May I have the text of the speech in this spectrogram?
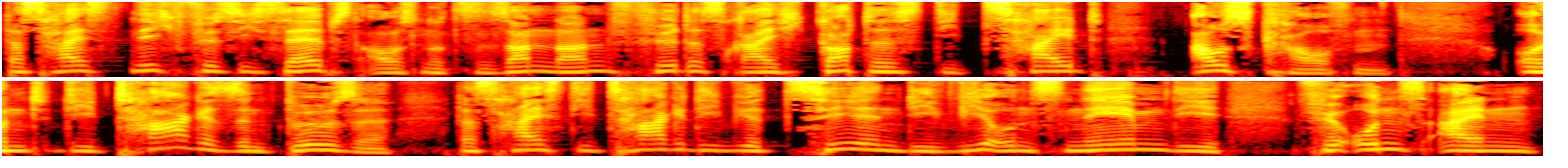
das heißt nicht für sich selbst ausnutzen, sondern für das Reich Gottes die Zeit auskaufen. Und die Tage sind böse. Das heißt, die Tage, die wir zählen, die wir uns nehmen, die für uns ein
